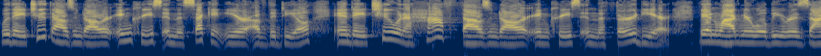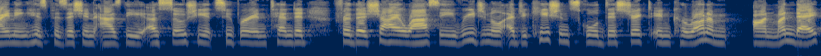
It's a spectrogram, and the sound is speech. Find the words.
with a $2,000 increase in the second year of the deal and a $2,500 increase in the third year. Van Wagner will be resigning his position as the Associate Superintendent for the Shiawassee Regional Education School District in Corunna on Monday.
